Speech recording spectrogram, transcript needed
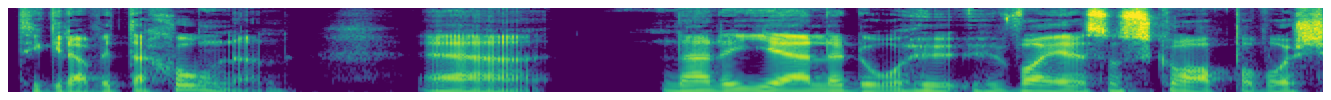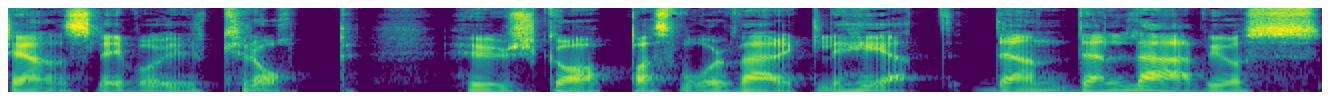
till gravitationen. Eh, när det gäller då hur, hur, vad är det som skapar vår känsla i vår kropp? Hur skapas vår verklighet? Den, den lär vi oss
